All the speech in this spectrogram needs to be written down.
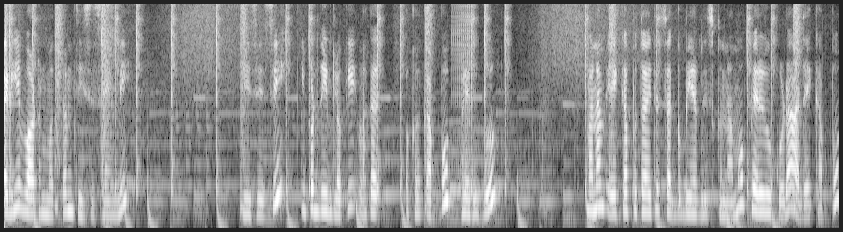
కడిగి వాటర్ మొత్తం తీసేసేయండి. తీసేసి ఇప్పుడు దీంట్లోకి ఒక ఒక కప్పు పెరుగు. మనం ఏ కప్పుతో అయితే సగ్గు బియ్యం తీసుకున్నామో పెరుగు కూడా అదే కప్పు.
